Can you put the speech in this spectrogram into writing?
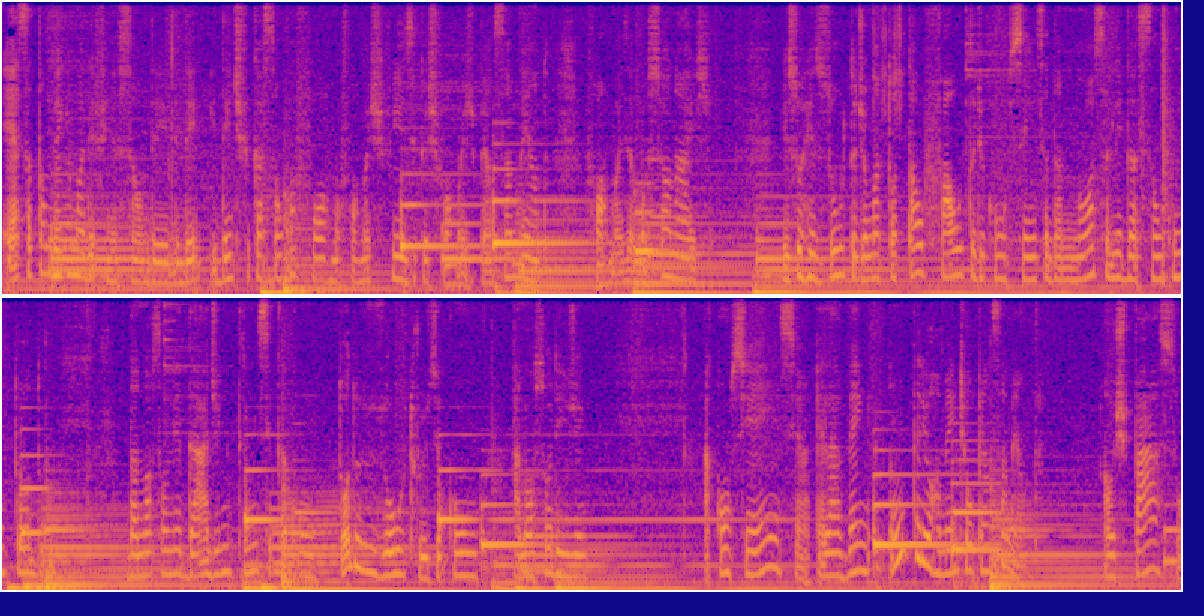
essa também é uma definição dele, de identificação com a forma, formas físicas, formas de pensamento, formas emocionais. Isso resulta de uma total falta de consciência da nossa ligação com o todo, da nossa unidade intrínseca com todos os outros e com a nossa origem. A consciência, ela vem anteriormente ao pensamento, ao espaço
